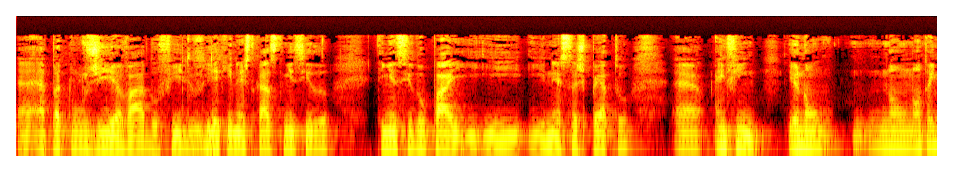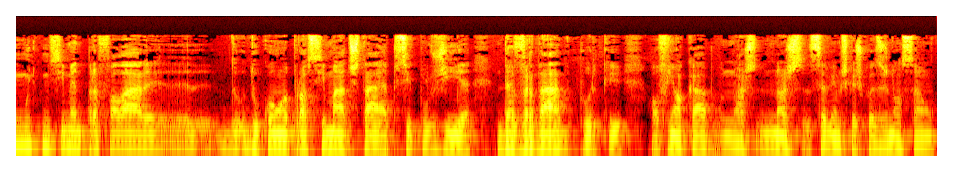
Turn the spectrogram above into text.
a, a patologia vá do filho, e aqui neste caso tinha sido tinha sido o pai e, e, e nesse aspecto, uh, enfim, eu não, não, não tenho muito conhecimento para falar uh, do, do quão aproximado está a psicologia da verdade, porque ao fim e ao cabo nós, nós sabemos que as coisas não são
